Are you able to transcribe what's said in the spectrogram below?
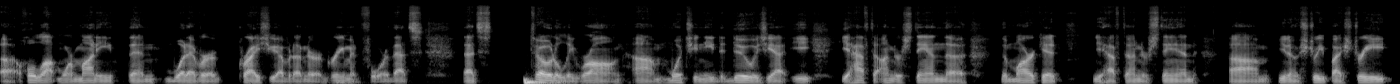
a whole lot more money than whatever price you have it under agreement for. That's that's totally wrong. Um, what you need to do is you, you you have to understand the the market. You have to understand, um, you know, street by street,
